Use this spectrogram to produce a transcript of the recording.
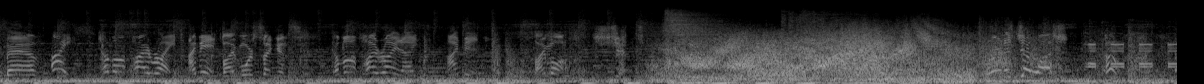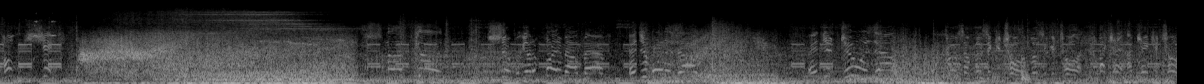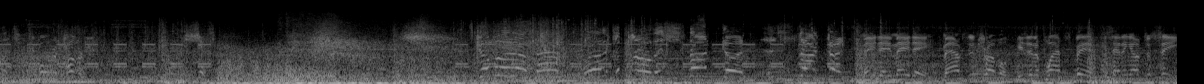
it, man. Ice, come off high right. I'm in. Five more seconds. Come off high right, I, I'm in. I'm off. Shit! spin. He's heading out to sea.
